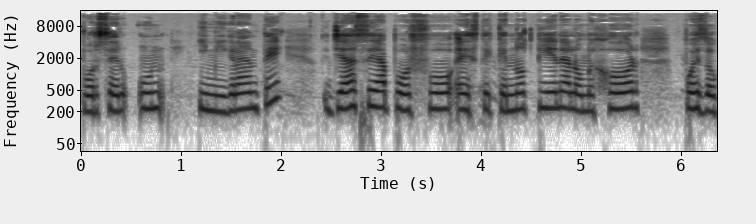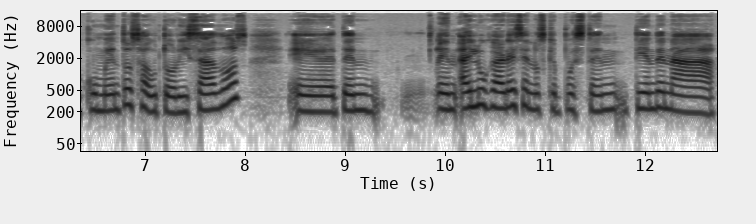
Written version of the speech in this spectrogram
por ser un inmigrante, ya sea por este que no tiene a lo mejor pues documentos autorizados, eh, hay lugares en los que pues tienden a,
